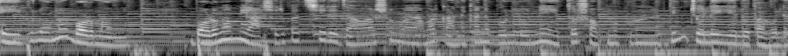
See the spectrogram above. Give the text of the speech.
এই হলো আমার বড় মামি। বড় মামি আশীর্বাদ সেরে যাওয়ার সময় আমার কানে কানে বলল, নে, তোর স্বপ্ন পূরণের দিন চলেই এলো তাহলে।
